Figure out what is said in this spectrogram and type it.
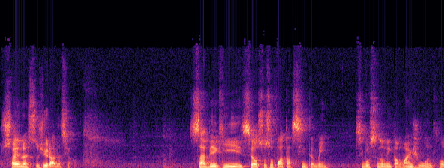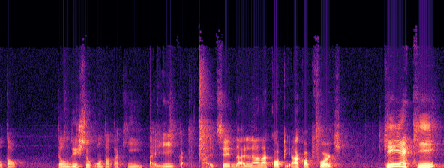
saindo na sujeirada assim, ó. Sabia que seu, seu sofá tá assim também? Se você não limpa mais de um ano, tal, tal. Então deixa seu contato aqui. Aí, cara, aí você dá ele na, na copy, a copy forte. Quem aqui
